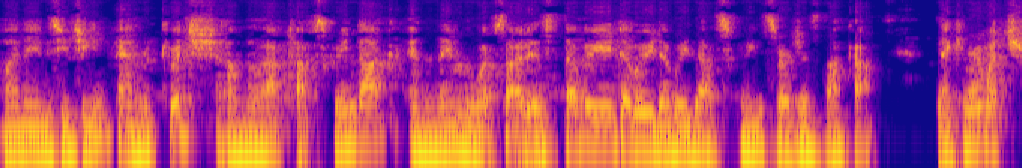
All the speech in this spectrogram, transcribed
My name is Eugene Panrutkovich. I'm the laptop screen doc, and the name of the website is www.screensurgeons.com. Thank you very much.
